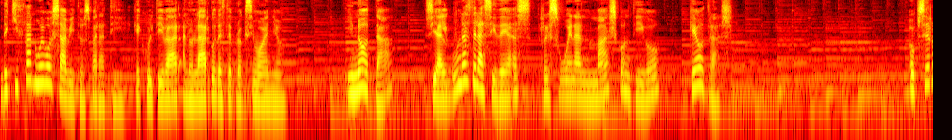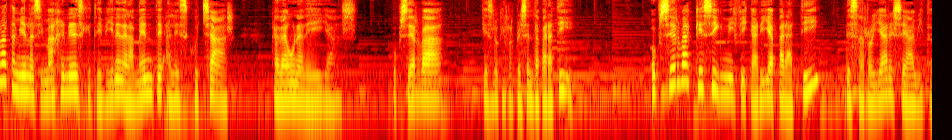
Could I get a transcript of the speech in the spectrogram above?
de quizá nuevos hábitos para ti que cultivar a lo largo de este próximo año. Y nota si algunas de las ideas resuenan más contigo que otras. Observa también las imágenes que te vienen a la mente al escuchar cada una de ellas. Observa qué es lo que representa para ti. Observa qué significaría para ti desarrollar ese hábito?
